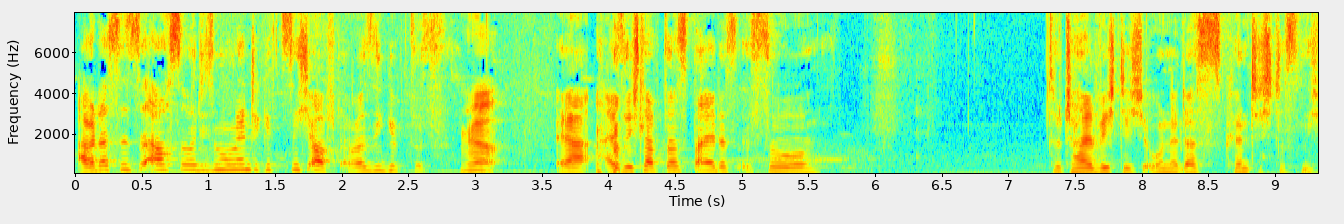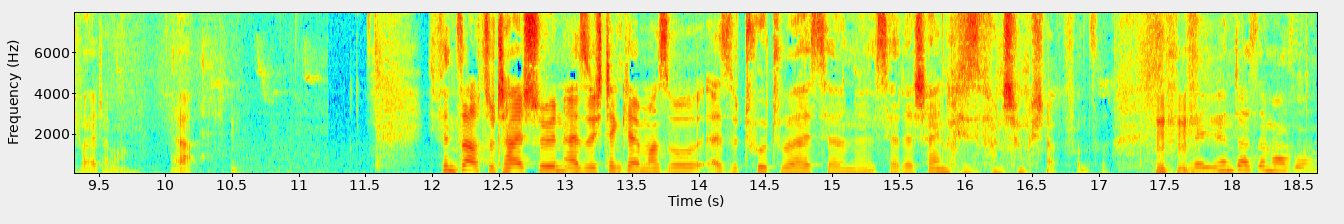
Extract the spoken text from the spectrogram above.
Aber das ist auch so, diese Momente gibt es nicht oft, aber sie gibt es. Ja. Ja, also ich glaube, das beides ist so total wichtig. Ohne das könnte ich das nicht weitermachen. Ja. Ich finde es auch total schön. Also ich denke ja immer so, also Tour Tour heißt ja, ne, ist ja der Scheinriese von Schwimmknopf und so. Und ich finde das immer so.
